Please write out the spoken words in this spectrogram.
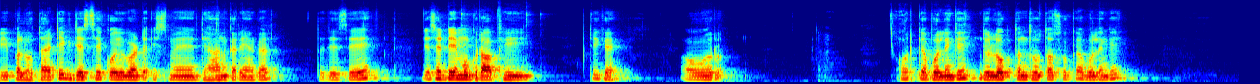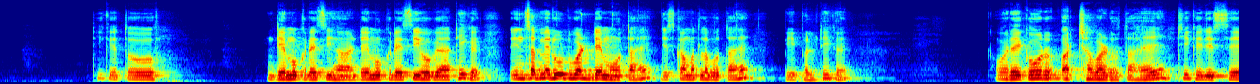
पीपल होता है, ठीक? जैसे कोई वर्ड इसमें ध्यान करें अगर तो जैसे जैसे डेमोग्राफी, ठीक है? और और क्या बोलेंगे? जो लोकतंत्र होता है, उसको क्या बोलेंगे? ठीक है तो डेमोक्रेसी हाँ डेमोक्रेसी हो गया, ठीक है? तो इन सब में रूट वर्ड डेम होता है, जिसका मतलब होता है पीपल ठीक है? और एक और अच्छा वर्ड होता है, ठीक है, जिससे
